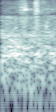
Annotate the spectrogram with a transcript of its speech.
you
